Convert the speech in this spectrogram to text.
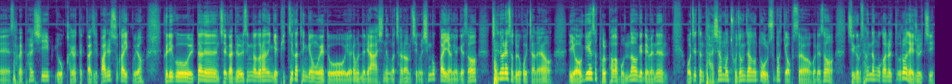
예, 480 요 가격대까지 빠질 수가 있고요. 그리고 일단은 제가 늘 생각을 하는 게 비트 같은 경우에도 여러분들이 아시는 것처럼 지금 신고가의 영역에서 채널에서 놀고 있잖아요. 여기에서 돌파가 못 나오게 되면은 어쨌든 다시 한번 조정장은 또 올 수밖에 없어요. 그래서 지금 상당 구간을 뚫어내줄지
